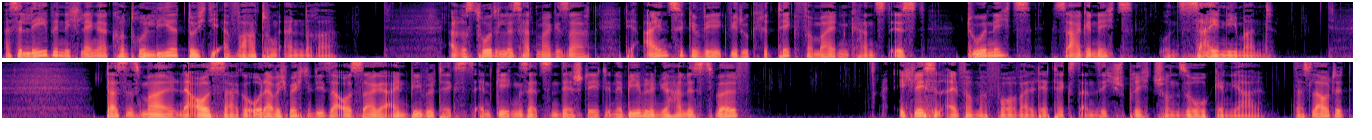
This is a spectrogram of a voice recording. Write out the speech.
Also lebe nicht länger kontrolliert durch die Erwartung anderer. Aristoteles hat mal gesagt, der einzige Weg, wie du Kritik vermeiden kannst, ist, tue nichts, sage nichts und sei niemand. Das ist mal eine Aussage, oder? Aber ich möchte dieser Aussage einen Bibeltext entgegensetzen, der steht in der Bibel in Johannes 12. Ich lese ihn einfach mal vor, weil der Text an sich spricht schon so genial. Das lautet,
